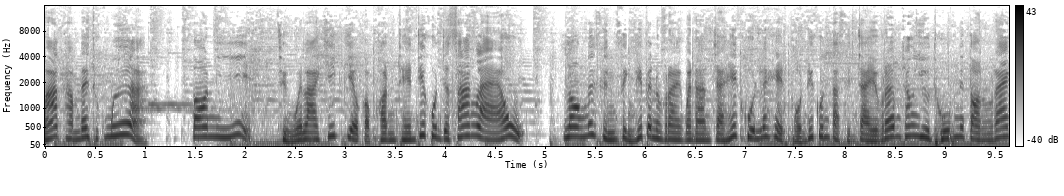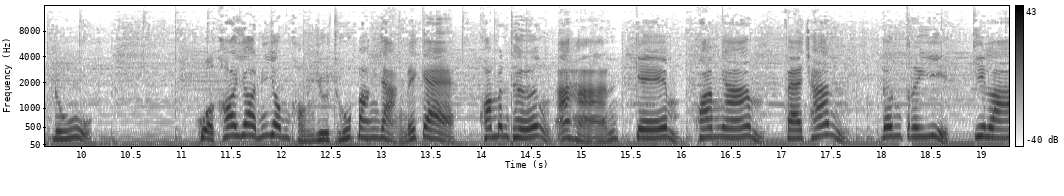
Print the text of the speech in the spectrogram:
มารถทำได้ทุกเมื่อ ตอนนี้ถึงเวลาคิดเกี่ยวกับคอนเทนต์ที่คุณจะสร้างแล้ว ลองนึกถึงสิ่งที่เป็นแรงบันดาลใจให้คุณและเหตุผลที่คุณตัดสินใจเริ่มช่อง YouTube ในตอนแรกดู หัวข้อยอดนิยมของ YouTube บางอย่างได้แก่ ความบันเทิง อาหาร เกม ความงาม แฟชั่น ดนตรี กีฬา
